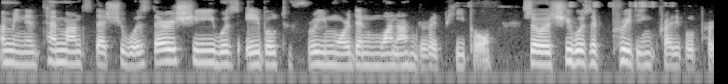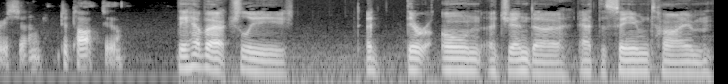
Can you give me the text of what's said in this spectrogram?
I mean, in 10 months that she was there, she was able to free more than 100 people. So she was a pretty incredible person to talk to. They have actually a, their own agenda at the same time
